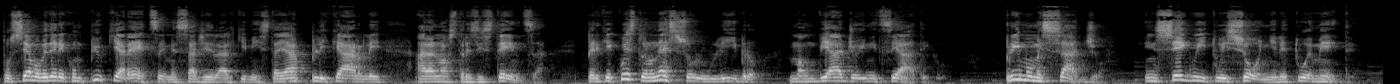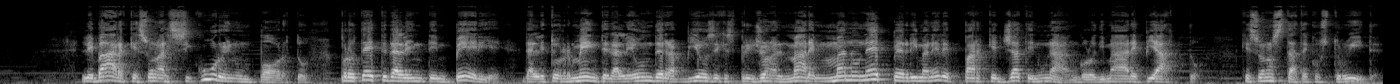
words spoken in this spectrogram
possiamo vedere con più chiarezza i messaggi dell'alchimista e applicarli alla nostra esistenza, perché questo non è solo un libro, ma un viaggio iniziatico. Primo messaggio, insegui i tuoi sogni, le tue mete. Le barche sono al sicuro in un porto, protette dalle intemperie, dalle tormente, dalle onde rabbiose che sprigiona il mare, ma non è per rimanere parcheggiate in un angolo di mare piatto che sono state costruite.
